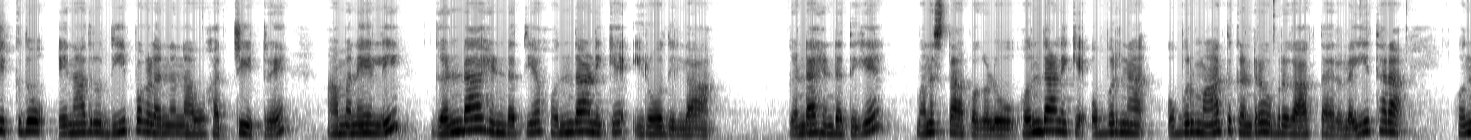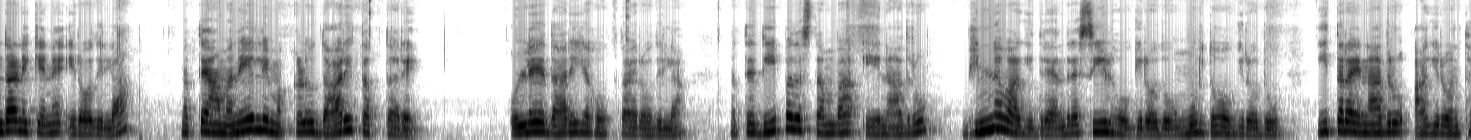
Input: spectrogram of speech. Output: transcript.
ಚಿಕ್ಕದು ಏನಾದರೂ ದೀಪಗಳನ್ನು ನಾವು ಹಚ್ಚಿ ಇಟ್ಟರೆ ಆ ಮನೆಯಲ್ಲಿ ಗಂಡ ಹೆಂಡತಿಯ ಹೊಂದಾಣಿಕೆ ಇರೋದಿಲ್ಲ. ಗಂಡ ಹೆಂಡತಿಗೆ ಮನಸ್ತಾಪಗಳು, ಹೊಂದಾಣಿಕೆ ಒಬ್ಬರನ್ನ ಒಬ್ಬರು ಮಾತು ಕಂಡ್ರೆ ಒಬ್ರಿಗೆ ಆಗ್ತಾ ಇರಲ್ಲ. ಈ ಥರ ಹೊಂದಾಣಿಕೆನೇ ಇರೋದಿಲ್ಲ. ಮತ್ತು ಆ ಮನೆಯಲ್ಲಿ ಮಕ್ಕಳು ದಾರಿ ತಪ್ತಾರೆ. ಒಳ್ಳೆಯ ದಾರಿಗೆ ಹೋಗ್ತಾ ಇರೋದಿಲ್ಲ. ಮತ್ತು ದೀಪದ ಸ್ತಂಭ ಏನಾದರೂ ಭಿನ್ನವಾಗಿದ್ದರೆ ಅಂದರೆ ಸೀಳು ಹೋಗಿರೋದು, ಮುರಿದು ಹೋಗಿರೋದು, ಈ ಥರ ಏನಾದರೂ ಆಗಿರುವಂಥ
